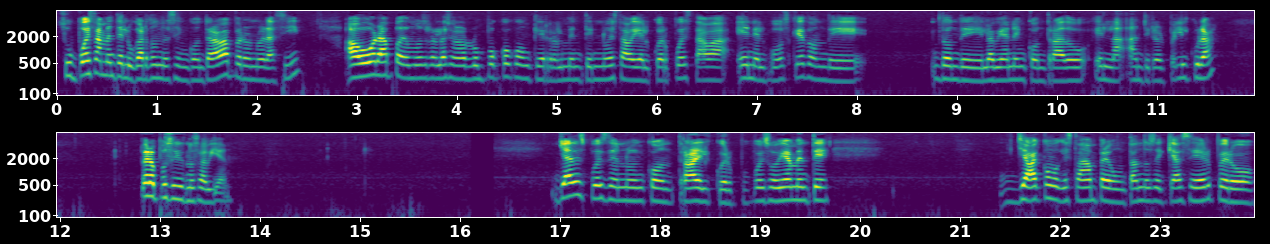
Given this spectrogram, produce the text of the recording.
supuestamente el lugar donde se encontraba, pero no era así. Ahora podemos relacionarlo un poco con que realmente no estaba ahí el cuerpo, estaba en el bosque donde, donde lo habían encontrado en la anterior película. Pero pues ellos no sabían. Ya después de no encontrar el cuerpo, pues obviamente ya como que estaban preguntándose qué hacer, pero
